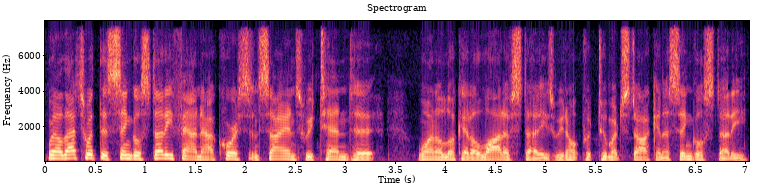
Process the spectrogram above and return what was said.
Well, that's what this single study found. Now, of course, in science, we tend to want to look at a lot of studies. We don't put too much stock in a single study.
